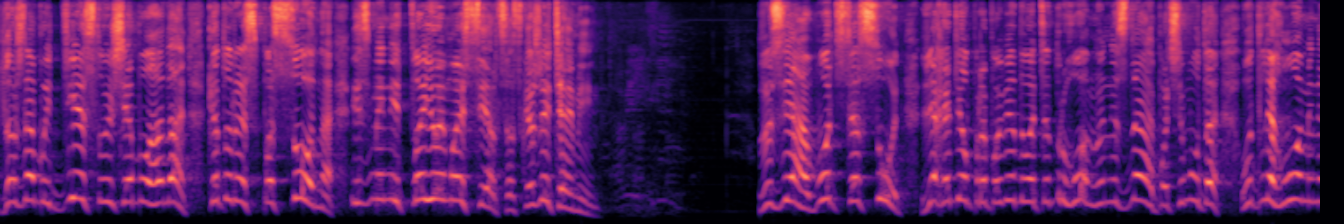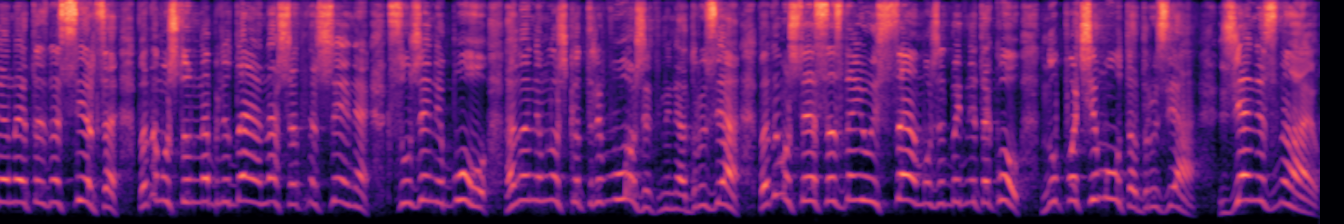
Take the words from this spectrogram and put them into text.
должна быть действующая благодать, которая способна изменить твое и мое сердце. Скажите аминь. Друзья, вот вся суть. Я хотел проповедовать о другом, но не знаю, почему-то вот легло меня на это на сердце, потому что наблюдая наше отношение к служению Богу, оно немножко тревожит меня, друзья, потому что я сознаю и сам, может быть, не таков, но почему-то, друзья, я не знаю,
